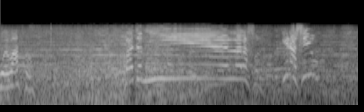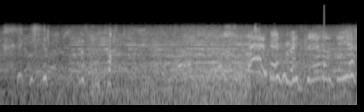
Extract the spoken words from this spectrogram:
Huevazo. Vaya mierda la sola. ¿Quién ha? El mechero, tío.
